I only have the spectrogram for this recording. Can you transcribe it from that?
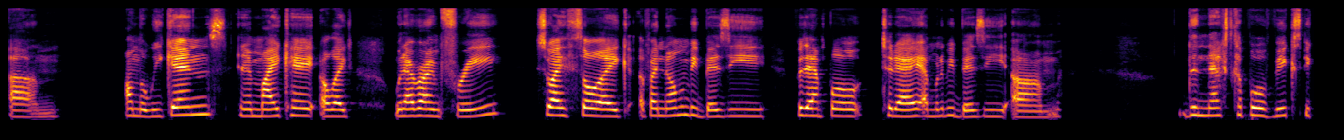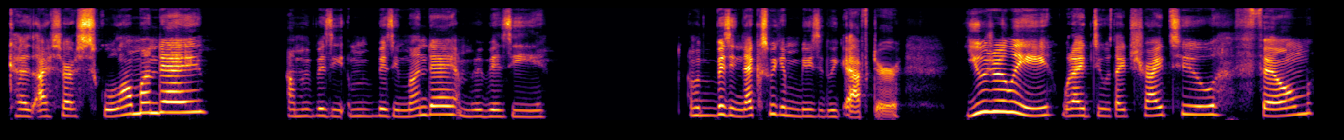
um, on the weekends, and in my case, or like whenever I'm free. So I feel like if I know I'm gonna be busy, for example, today I'm gonna be busy um, the next couple of weeks because I start school on Monday. I'm gonna busy. I'm busy Monday. I'm gonna busy. I'm busy next week. I'm busy the week after. Usually, what I do is I try to film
